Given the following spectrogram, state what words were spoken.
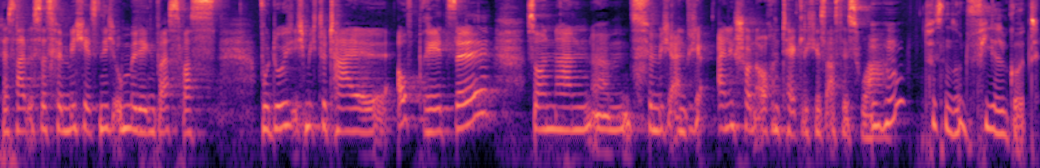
Deshalb ist das für mich jetzt nicht unbedingt was, was wodurch ich mich total aufbrezel, sondern ähm, ist für mich eigentlich, eigentlich schon auch ein tägliches Accessoire. Mhm. Das ist so ein Feel Good.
